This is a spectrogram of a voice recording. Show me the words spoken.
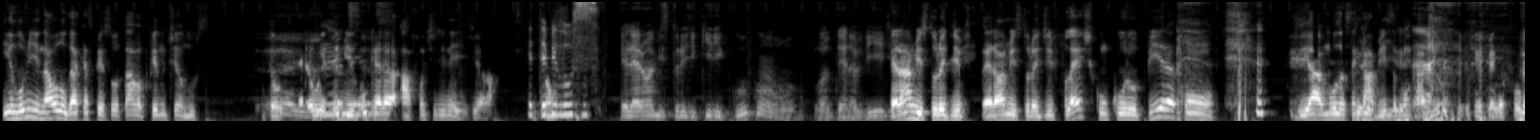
iluminar o lugar que as pessoas estavam, porque não tinha luz. Então, Ai, era o meu ET Bilu Deus. que era a fonte de energia lá. ET Bilus. Ele era uma mistura de Kirikou com Lanterna Verde. Era uma mistura de, era uma mistura de Flash com Curupira, com. e a mula sem cabeça com cabeça, porque pega fogo.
